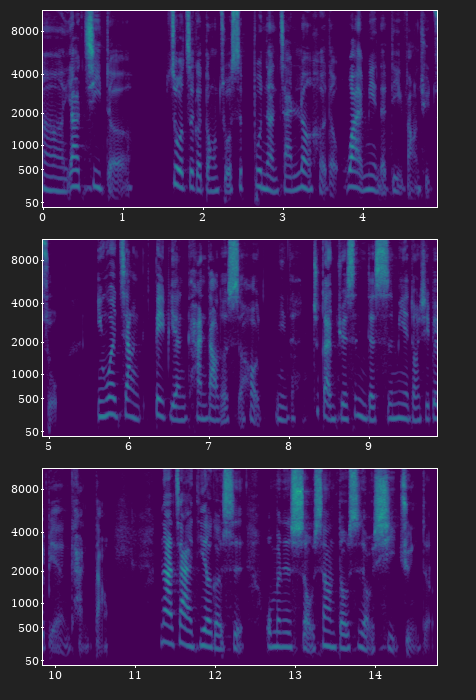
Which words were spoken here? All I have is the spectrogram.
嗯、要记得做这个动作是不能在任何的外面的地方去做，因为这样被别人看到的时候，你的就感觉是你的私密的东西被别人看到。那再第二个是，我们的手上都是有细菌的。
